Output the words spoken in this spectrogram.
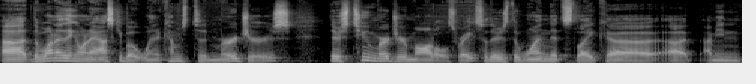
uh, the one other thing I want to ask you about when it comes to mergers, there's two merger models, right? So there's the one that's like, uh, uh, I mean,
